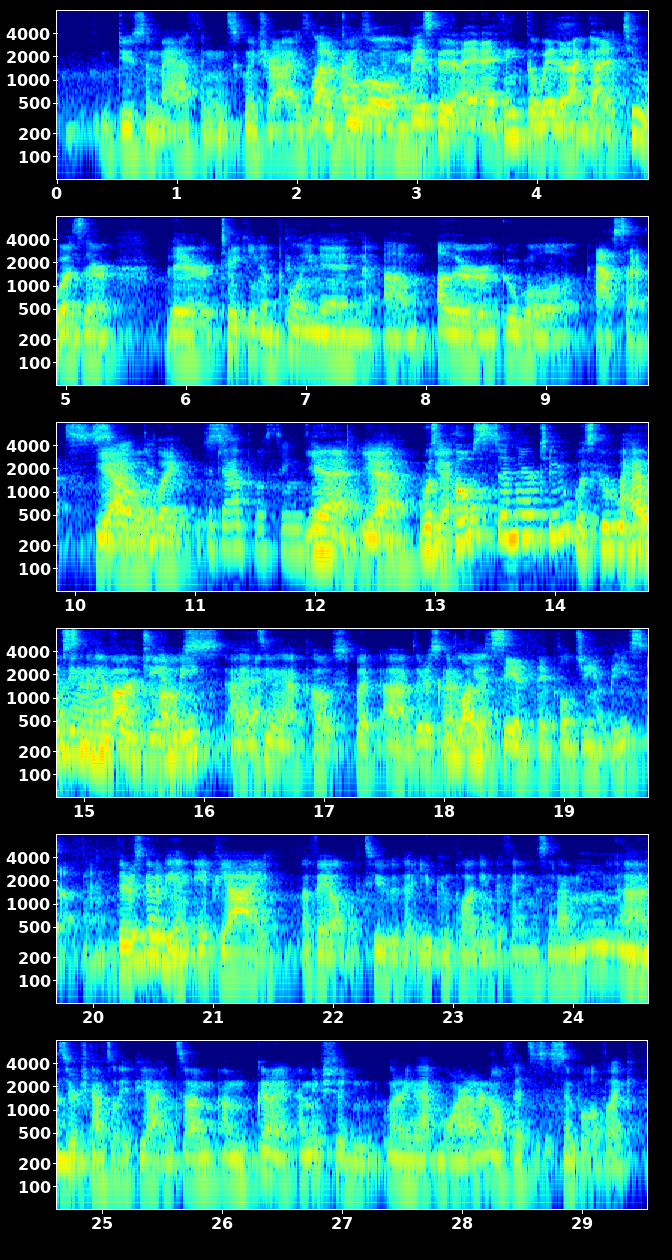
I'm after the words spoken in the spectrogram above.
do some math and squint your eyes. a lot of you can probably see it Google. Basically, I, I think the way that I got it too was they're they're taking and pulling in um, other Google assets. Yeah. so the, like the job postings. Yeah, yeah. Yeah, Was yeah. posts in there too? Was Google? I haven't Posts seen in anything about GMB? posts. I haven't Okay. seen anything about posts, but um, there's I'd going to love be a, to see it if they pull GMB stuff in. there's going to be an API available too that you can plug into things, and I'm uh, Mm. Search Console API, and so I'm, I'm gonna I'm interested in learning that more. I don't know if that's as simple of like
